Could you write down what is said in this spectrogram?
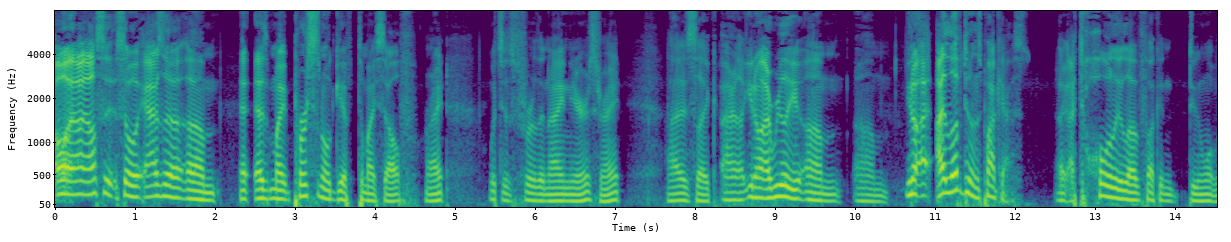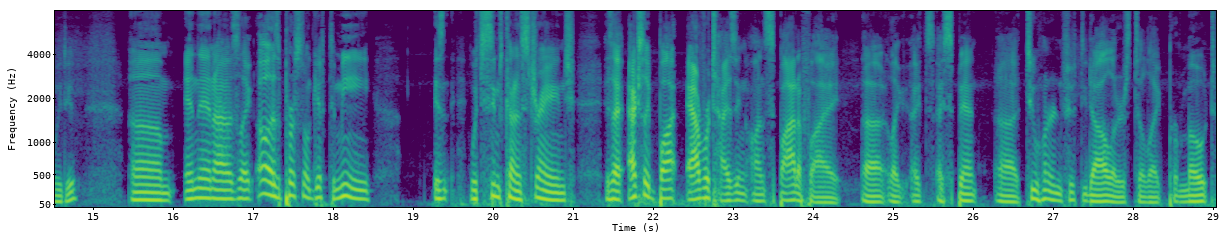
oh, I also, so as a, um, as my personal gift to myself, right, which is for the nine years, right, I was like, I, you know, I really, um, um, you know, I, I love doing this podcast. I, I totally love fucking doing what we do. Um, and then I was like, oh, as a personal gift to me, is which seems kind of strange, is I actually bought advertising on Spotify. Uh, like I, I spent uh, two hundred and fifty dollars to like promote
